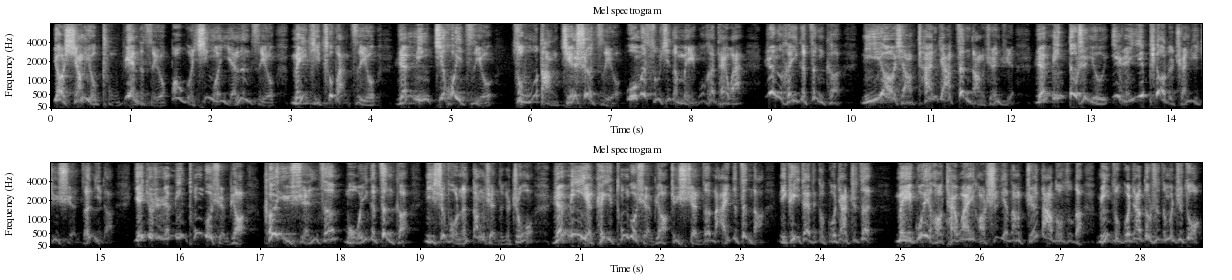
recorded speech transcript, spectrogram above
要享有普遍的自由，包括新闻言论自由、媒体出版自由、人民集会自由。阻挡结社自由，我们熟悉的美国和台湾，任何一个政客，你要想参加政党选举，人民都是有一人一票的权利去选择你的，也就是人民通过选票可以选择某一个政客，你是否能当选这个职务，人民也可以通过选票去选择哪一个政党，你可以在这个国家执政。美国也好，台湾也好，世界上绝大多数的民主国家都是这么去做。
